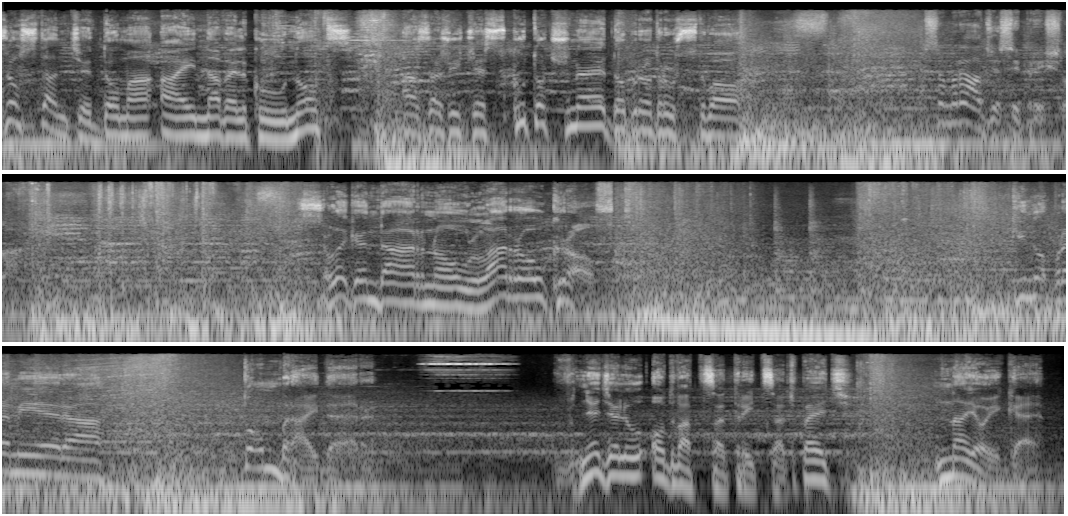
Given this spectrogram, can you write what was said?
Zostaňte doma aj na Veľkú noc a zažite skutočné dobrodružstvo. Som rád, že si prišla. S legendárnou Larou Croft. Kinopremiéra Tomb Raider. V nedeľu o 20.35 na Jojke.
